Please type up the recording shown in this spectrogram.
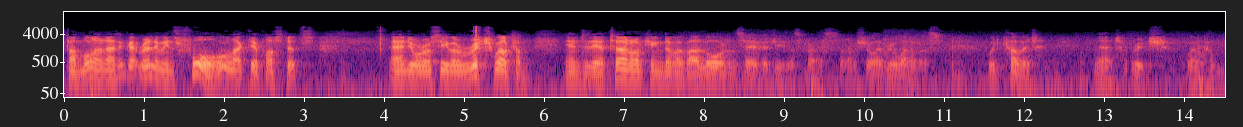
stumble, and I think that really means fall like the apostates, and you'll receive a rich welcome into the eternal kingdom of our Lord and Saviour Jesus Christ. And I'm sure every one of us would covet that rich welcome.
